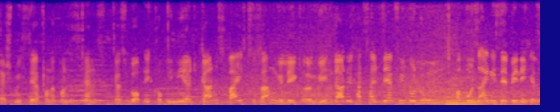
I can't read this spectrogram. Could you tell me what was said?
Der schmeckt sehr von der Konsistenz. Der ist überhaupt nicht komprimiert, ganz weich zusammengelegt irgendwie. Und dadurch hat es halt sehr viel Volumen, obwohl es eigentlich sehr wenig ist.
